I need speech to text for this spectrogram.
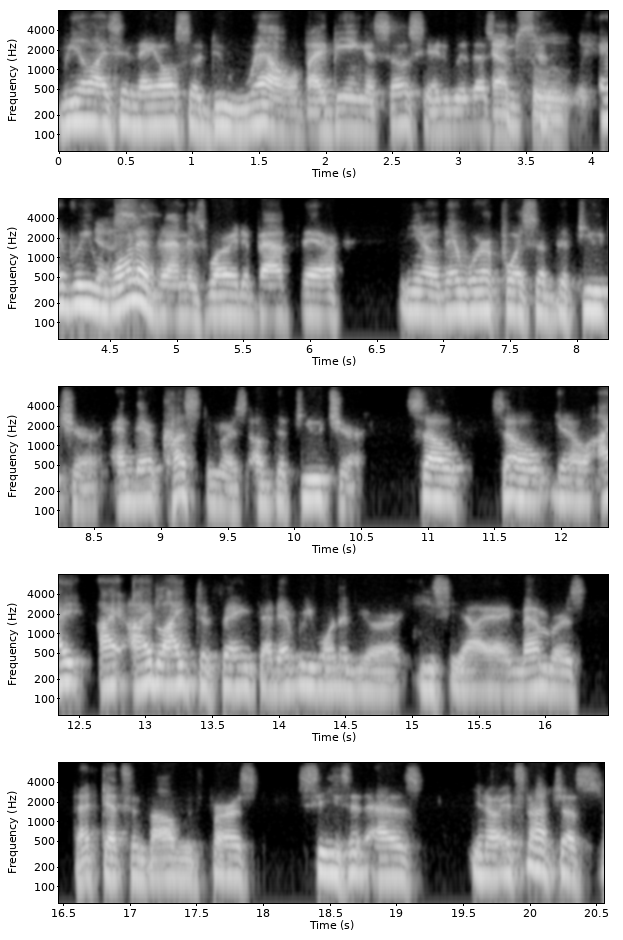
realizing they also do well by being associated with us. Absolutely, every yes. one of them is worried about their, you know, their workforce of the future and their customers of the future so, so you know, I, I I'd like to think that every one of your ECIA members that gets involved with FIRST sees it as, you know, it's not just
